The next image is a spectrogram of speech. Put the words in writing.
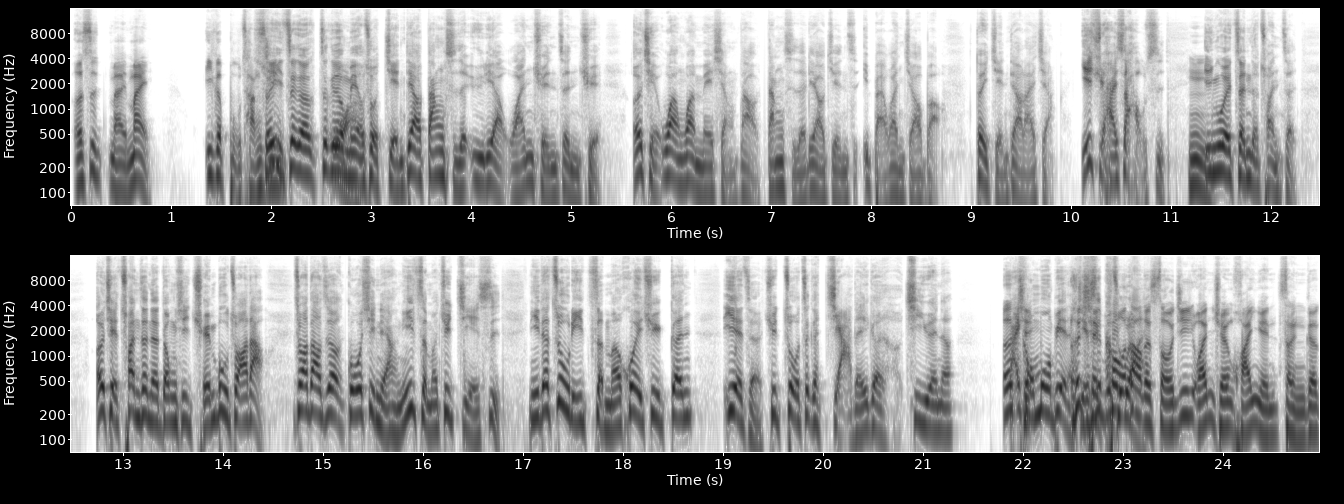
而是买卖。一个补偿金，所以这个这个又没有错，减掉当时的预料完全正确，而且万万没想到，当时的廖监子一百万交保，对检调来讲，也许还是好事，嗯，因为真的串证，而且串证的东西全部抓到，抓到之后，郭信良你怎么去解释？你的助理怎么会去跟业者去做这个假的一个契约呢？百口莫辩，而且扣到的手机完全还原整个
